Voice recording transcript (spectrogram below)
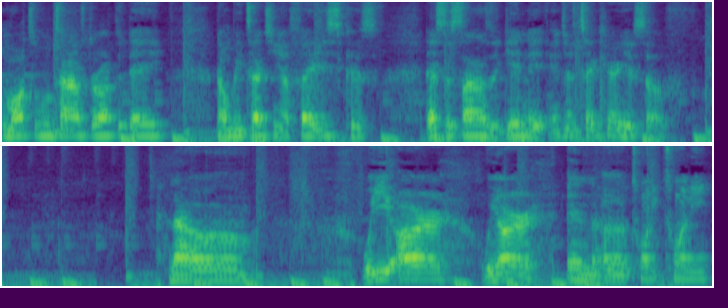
multiple times throughout the day. Don't be touching your face because that's the signs of getting it. And just take care of yourself. Now, um, we are we are in uh, 2020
